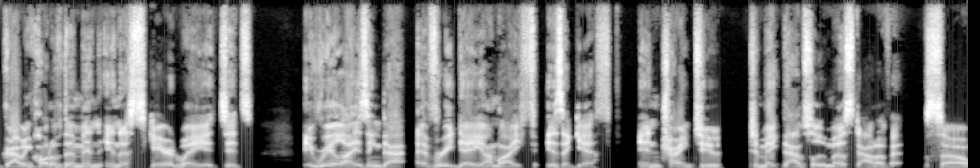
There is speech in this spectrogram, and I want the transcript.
grabbing hold of them in, in a scared way. It's, it's realizing that every day on life is a gift and trying to, to make the absolute most out of it. So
